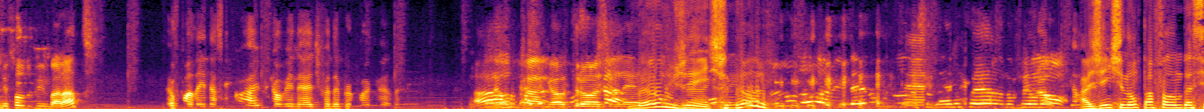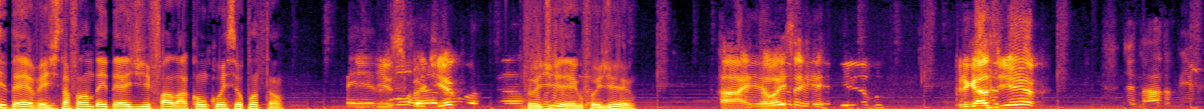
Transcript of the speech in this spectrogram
Você falou do vinho barato? Eu falei da 5 hype Jovem Nerd fazer propaganda. Ah, Não, cara. Thrones, galera. Não, gente, não. Não, não, a ideia não, não, essa ideia não foi, eu- não foi eu, não. A gente não tá falando dessa ideia, velho. A gente tá falando da ideia de falar como conhecer o plantão. É, Isso, foi o Diego? Foi o Diego, foi o Diego. Ah, então é isso aí. Obrigado, Diego. De nada, Bibi.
